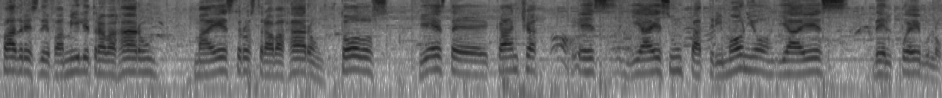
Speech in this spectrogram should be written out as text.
padres de familia trabajaron, maestros trabajaron, todos. Y esta cancha es, ya es un patrimonio, ya es del pueblo.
